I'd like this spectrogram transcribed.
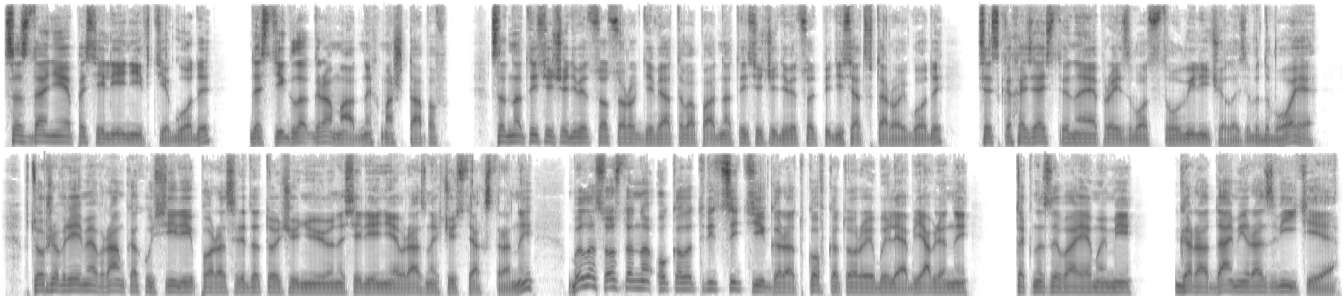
Создание поселений в те годы достигло громадных масштабов. С 1949 по 1952 годы сельскохозяйственное производство увеличилось вдвое. В то же время в рамках усилий по рассредоточению населения в разных частях страны было создано около 30 городков, которые были объявлены так называемыми «городами развития».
